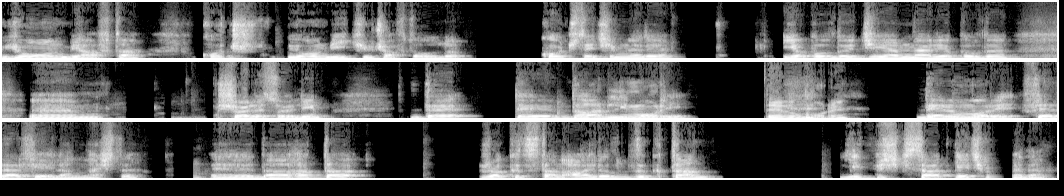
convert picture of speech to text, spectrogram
yoğun bir hafta. Koç yoğun bir 2-3 hafta oldu. Koç seçimleri yapıldı, GM'ler yapıldı. E, şöyle söyleyeyim. De De Darly Mori Daryl Morey. Daryl Morey Philadelphia ile anlaştı. Ee, daha hatta Rockets'tan ayrıldıktan 72 saat geçmeden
